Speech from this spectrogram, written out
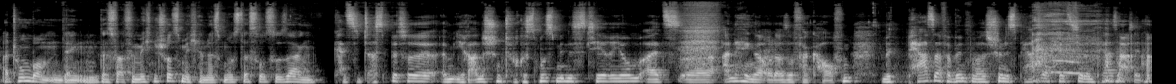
Atombomben denken. Das war für mich ein Schutzmechanismus, das so zu sagen. Kannst du das bitte im iranischen Tourismusministerium als äh, Anhänger oder so verkaufen? Mit Perser verbinden wir was schönes Perserkätzchen und Perserteppich.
